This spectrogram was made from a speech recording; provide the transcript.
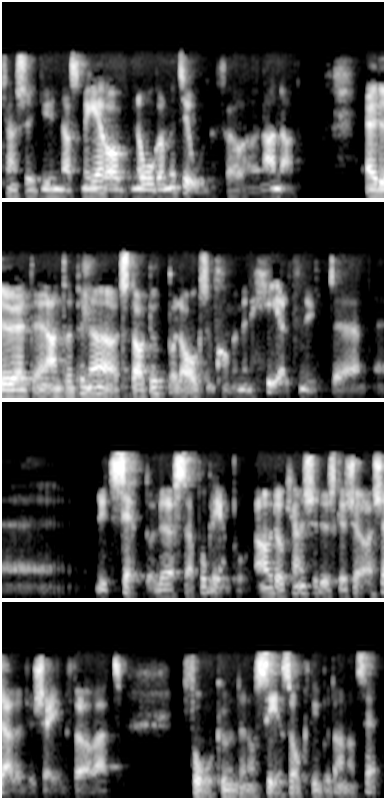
kanske gynnas mer av någon metod för en annan. Är du ett entreprenör, startupbolag som kommer med ett helt nytt, eh, nytt sätt att lösa problem på, ja, då kanske du ska köra Challenger Chain för att få kunden att se saker på ett annat sätt.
